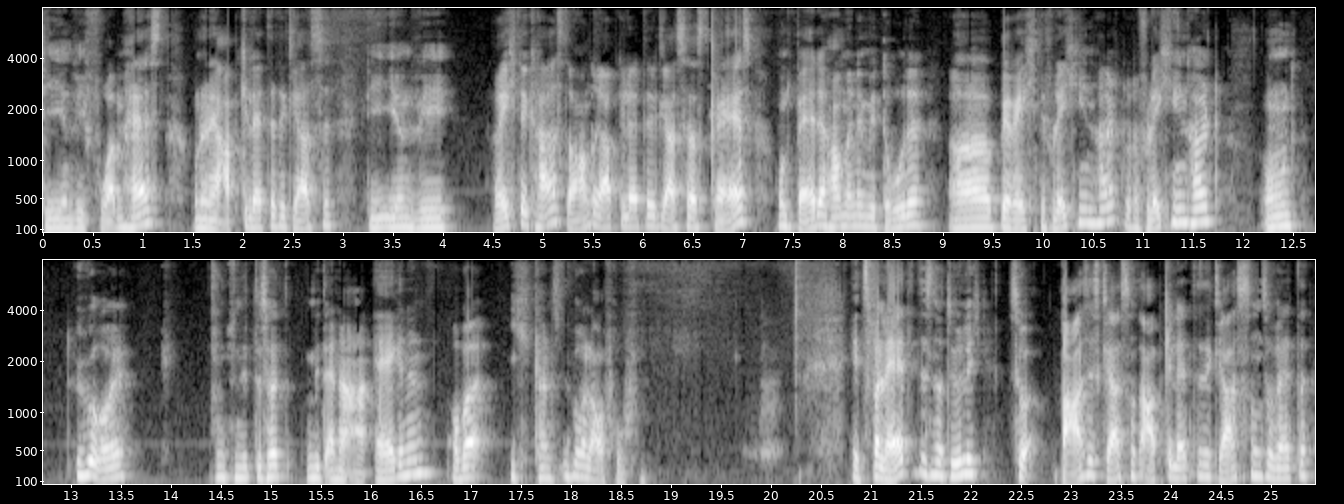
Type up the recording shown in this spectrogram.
die irgendwie Form heißt und eine abgeleitete Klasse, die irgendwie Rechteck heißt, eine andere abgeleitete Klasse heißt Kreis und beide haben eine Methode äh, berechne Flächeninhalt oder Flächeninhalt und überall funktioniert das halt mit einer eigenen, aber ich kann es überall aufrufen. Jetzt verleitet es natürlich so Basisklassen und abgeleitete Klassen und so weiter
